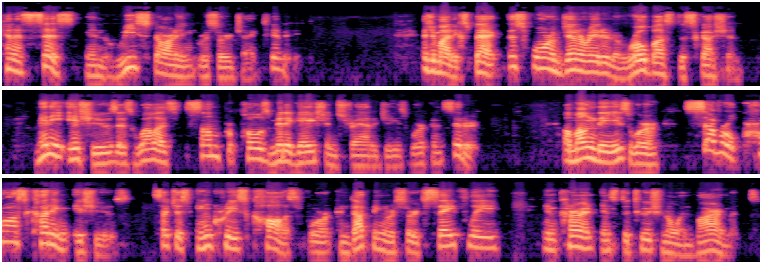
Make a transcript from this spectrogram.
can assist in restarting research activity. As you might expect, this forum generated a robust discussion. Many issues, as well as some proposed mitigation strategies, were considered. Among these were several cross cutting issues, such as increased costs for conducting research safely in current institutional environments.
